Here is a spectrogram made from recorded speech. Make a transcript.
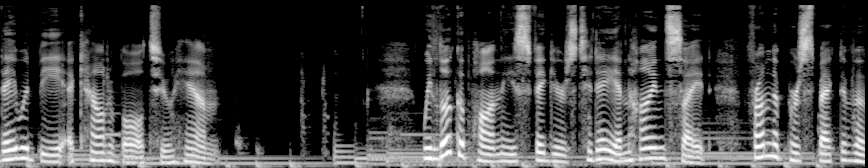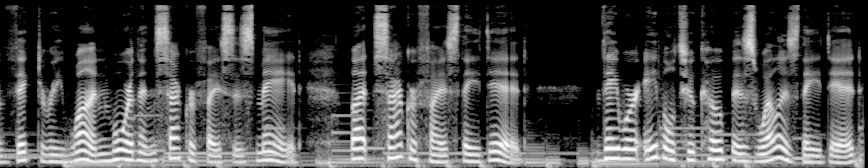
they would be accountable to Him. We look upon these figures today in hindsight from the perspective of victory won more than sacrifices made, but sacrifice they did. They were able to cope as well as they did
